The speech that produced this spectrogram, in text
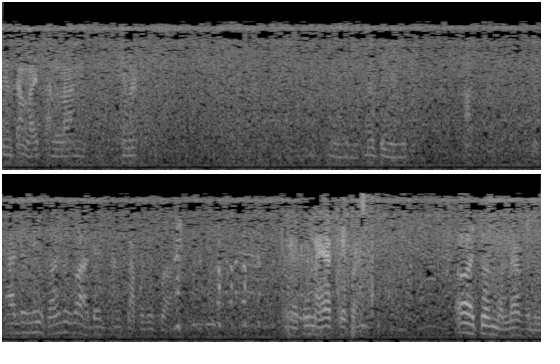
นึงตั้งหลายพันล้านใช่ไหมไม่เป็นอย่างนี้ทานเรื่องนี้สอนทุกว่าเดินทางกลับกันดีกว่า เออที่ไหนอะเพชรเออจนหมดแล้วพอดี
